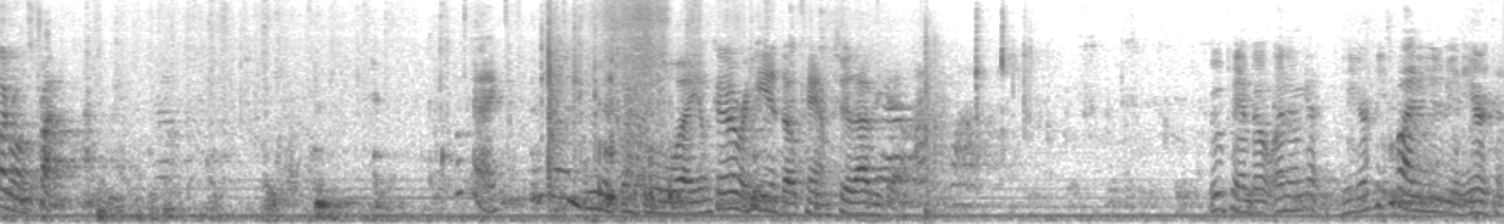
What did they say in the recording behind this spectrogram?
Let's try. Okay. Good boy. Don't get overheated though, Pam, too. That'd be good. Ooh, Pam, don't let him get here. He's finding you to be an irritant.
